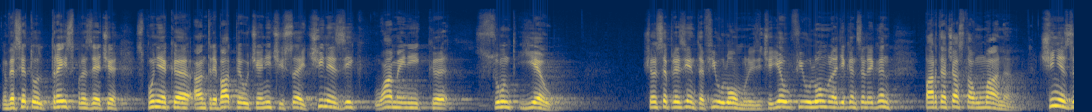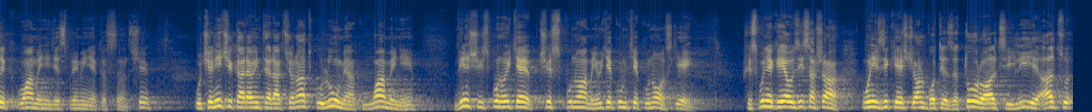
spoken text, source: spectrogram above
în versetul 13, spune că a întrebat pe ucenicii săi, cine zic oamenii că sunt eu? Și el se prezintă, fiul omului, zice, eu fiul omului, adică înțelegând partea aceasta umană. Cine zic oamenii despre mine că sunt? Și ucenicii care au interacționat cu lumea, cu oamenii, vin și îi spun, uite ce spun oamenii, uite cum te cunosc ei. Și spune că ei au zis așa, unii zic că ești Ioan Botezătorul, alții Ilie, alții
